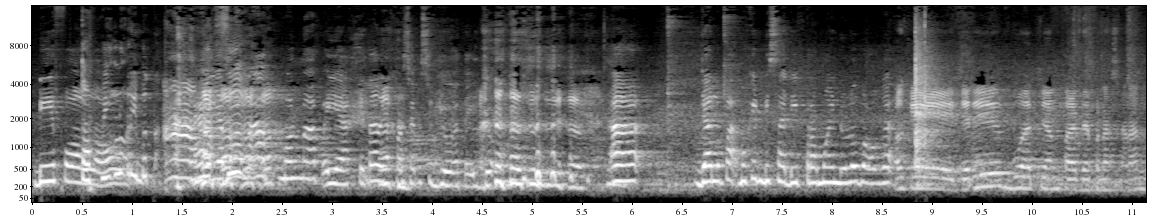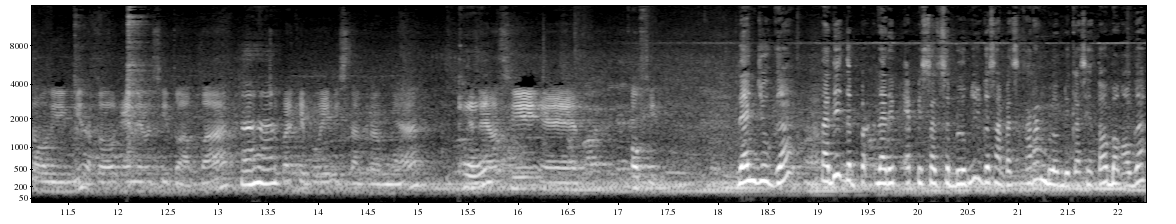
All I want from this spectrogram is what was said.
di follow Topik lu ribet Ah, amat. ya, mohon maaf, mohon maaf. Iya, kita lagi konsep sejuk atau hijau. Eh, jangan lupa mungkin bisa dipromoin dulu Bang Oga. Oke, jadi buat yang pada penasaran No Limit atau NLC itu apa, Aha. coba kepoin Instagramnya Oke. NLC and Coffee. Dan juga tadi dari episode sebelumnya juga sampai sekarang belum dikasih tahu Bang Oga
